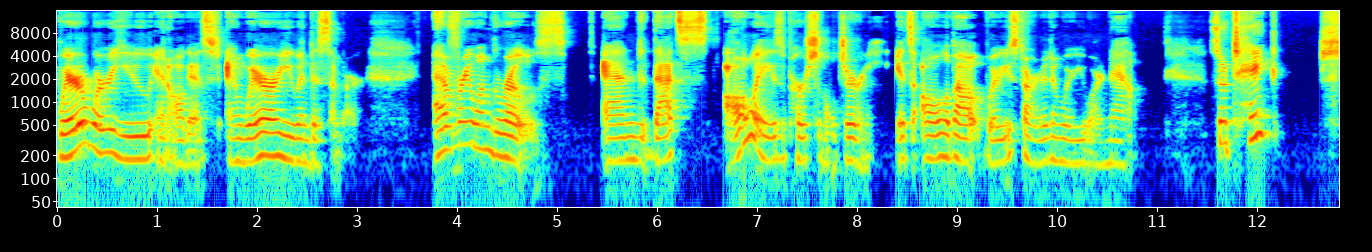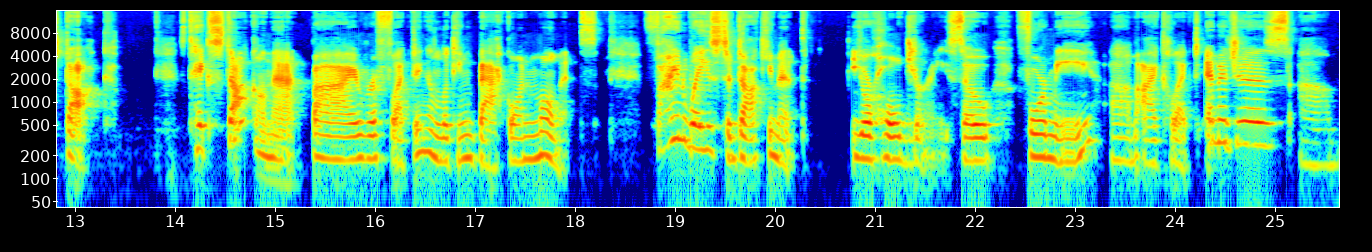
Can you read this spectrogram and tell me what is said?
Where were you in August and where are you in December? Everyone grows, and that's always a personal journey. It's all about where you started and where you are now. So take stock. Take stock on that by reflecting and looking back on moments. Find ways to document your whole journey. So for me, um, I collect images um,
